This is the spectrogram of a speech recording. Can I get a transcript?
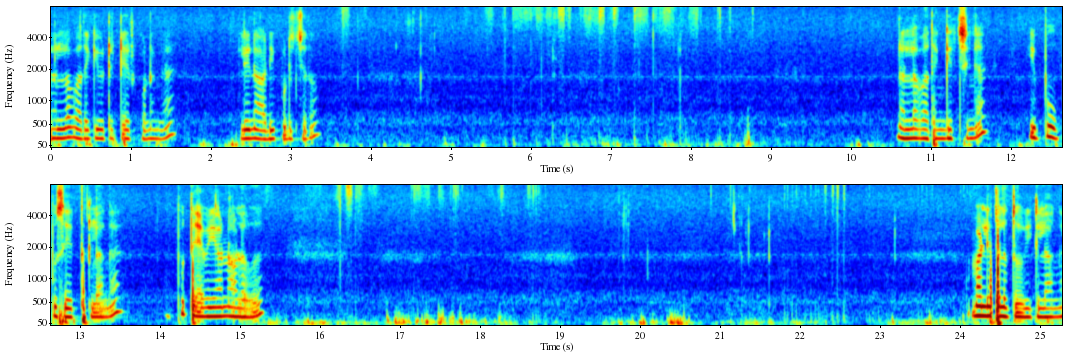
நல்லா வதக்கி விட்டுட்டே இருக்கணுங்க. இல்லைன்னா அடி பிடிச்சிடும் நல்லா வதங்கிடுச்சுங்க இப்போ உப்பு சேர்த்துக்கலாங்க. உப்பு தேவையான அளவு. மல்லித்தலை தூவிக்கலாங்க.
